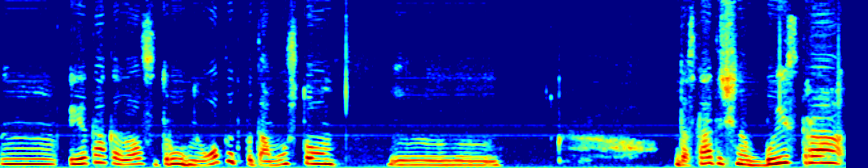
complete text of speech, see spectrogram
И это оказался трудный опыт, потому что достаточно быстро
